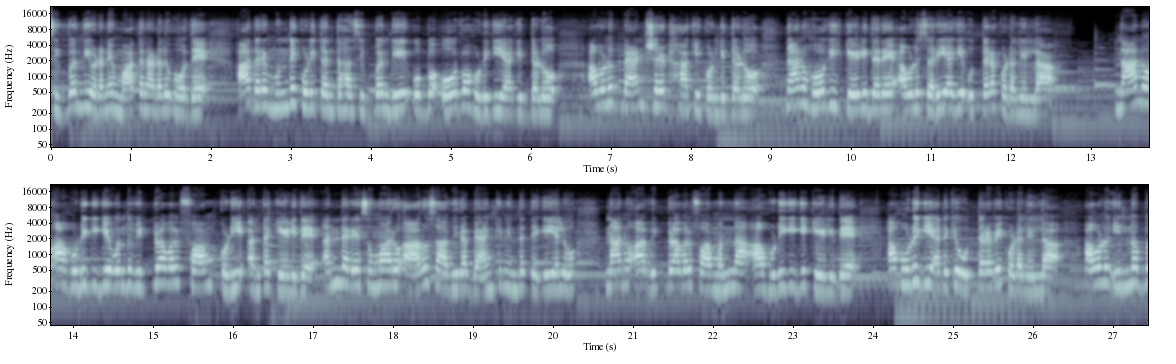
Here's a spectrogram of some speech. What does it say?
ಸಿಬ್ಬಂದಿಯೊಡನೆ ಮಾತನಾಡಲು ಹೋದೆ. ಆದರೆ ಮುಂದೆ ಕುಳಿತಂತಹ ಸಿಬ್ಬಂದಿ ಒಬ್ಬ ಓರ್ವ ಹುಡುಗಿಯಾಗಿದ್ದಳು. ಅವಳು ಪ್ಯಾಂಟ್ ಶರ್ಟ್ ಹಾಕಿಕೊಂಡಿದ್ದಳು. ನಾನು ಹೋಗಿ ಕೇಳಿದರೆ ಅವಳು ಸರಿಯಾಗಿ ಉತ್ತರ ಕೊಡಲಿಲ್ಲ. ನಾನು ಆ ಹುಡುಗಿಗೆ ಒಂದು ವಿತ್ಡ್ರಾವಲ್ ಫಾರ್ಮ್ ಕೊಡಿ ಅಂತ ಕೇಳಿದೆ. ಅಂದರೆ ಸುಮಾರು ಆರು ಸಾವಿರ ಬ್ಯಾಂಕಿನಿಂದ ತೆಗೆಯಲು ನಾನು ಆ ವಿತ್ಡ್ರಾವಲ್ ಫಾರ್ಮನ್ನು ಆ ಹುಡುಗಿಗೆ ಕೇಳಿದೆ. ಆ ಹುಡುಗಿ ಅದಕ್ಕೆ ಉತ್ತರವೇ ಕೊಡಲಿಲ್ಲ. ಅವಳು ಇನ್ನೊಬ್ಬ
